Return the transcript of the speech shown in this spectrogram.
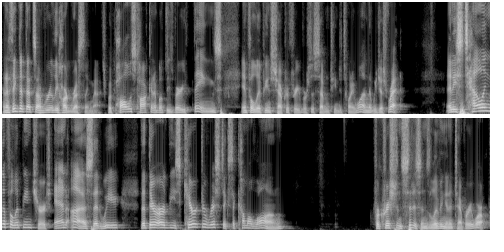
And I think that that's a really hard wrestling match. But Paul is talking about these very things in Philippians chapter 3 verses 17 to 21 that we just read. And he's telling the Philippian church and us that we that there are these characteristics that come along for Christian citizens living in a temporary world.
